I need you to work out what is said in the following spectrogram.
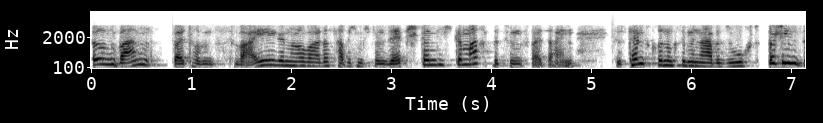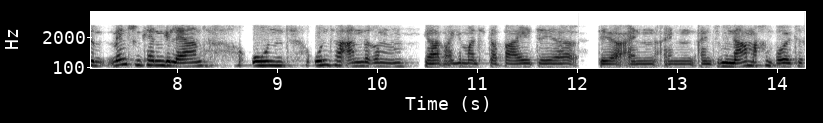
Irgendwann, 2002 genau war das, habe ich mich dann selbstständig gemacht, beziehungsweise ein Existenzgründungsseminar besucht, verschiedene Menschen kennengelernt und unter anderem ja, war jemand dabei, der der ein, ein, ein Seminar machen wollte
